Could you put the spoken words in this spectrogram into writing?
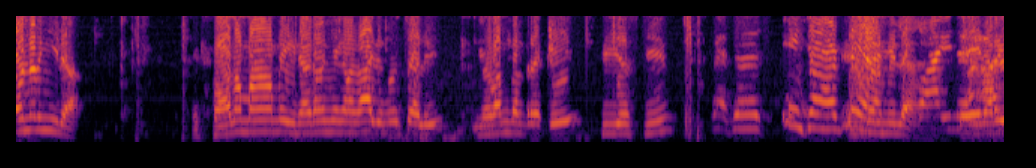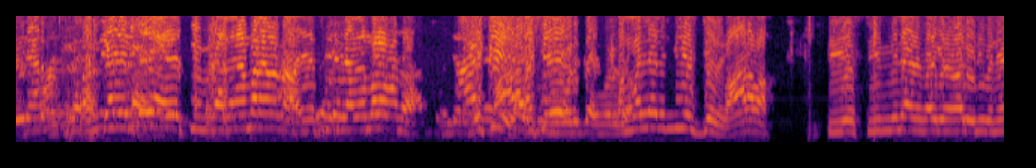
അവൻ ഇറങ്ങിയില്ല. ഇപ്പൊ നമ്മ മെയിൻ ആയിട്ട് ഇറങ്ങിയ കാര്യം എന്ന് വെച്ചാൽ ഇന്ന് പന്ത്രണ്ടരക്ക് പി എസ് ടി നമ്മളെല്ലാരും പി എസ് പി എസ് ടീമിലാണ് കളിക്കുന്ന കളി ഇവന്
